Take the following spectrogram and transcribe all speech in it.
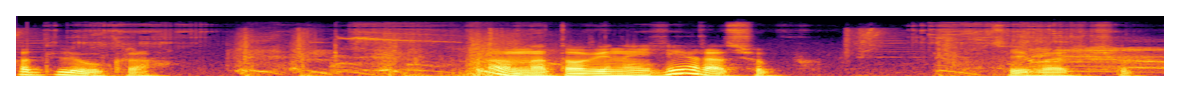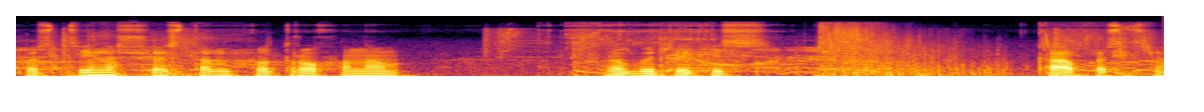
падлюка. Ну, на то він і є раз, щоб вежі, щоб постійно щось там потроху нам робити якісь капості.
